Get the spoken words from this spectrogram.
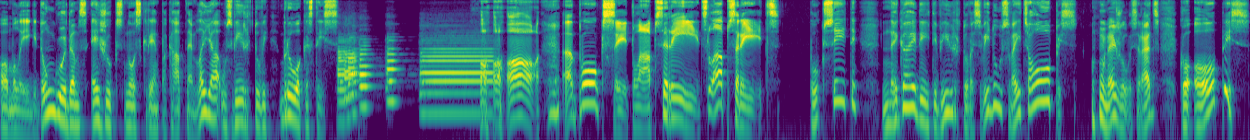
Omulīgi dungodams, ežuks noskrien pa kāpnēm lejā uz virtuvi brokastīs. Ho, ho, ho! Puksīt, labs rīts, labs rīts! Puksīti negaidīti virtuves vidū sveic opis, un ežulis redz, ko opis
